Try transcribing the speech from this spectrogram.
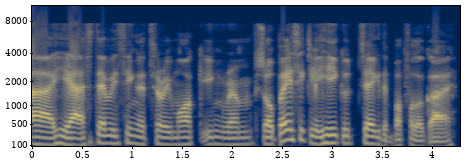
uh, he has Devin Singletary, Mark Ingram. So basically, he could take the Buffalo guy.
